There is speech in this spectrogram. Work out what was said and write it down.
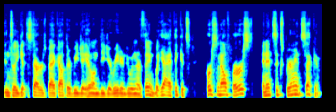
until you get the starters back out there, BJ Hill and DJ Reader doing their thing. But yeah, I think it's personnel first and it's experience second.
